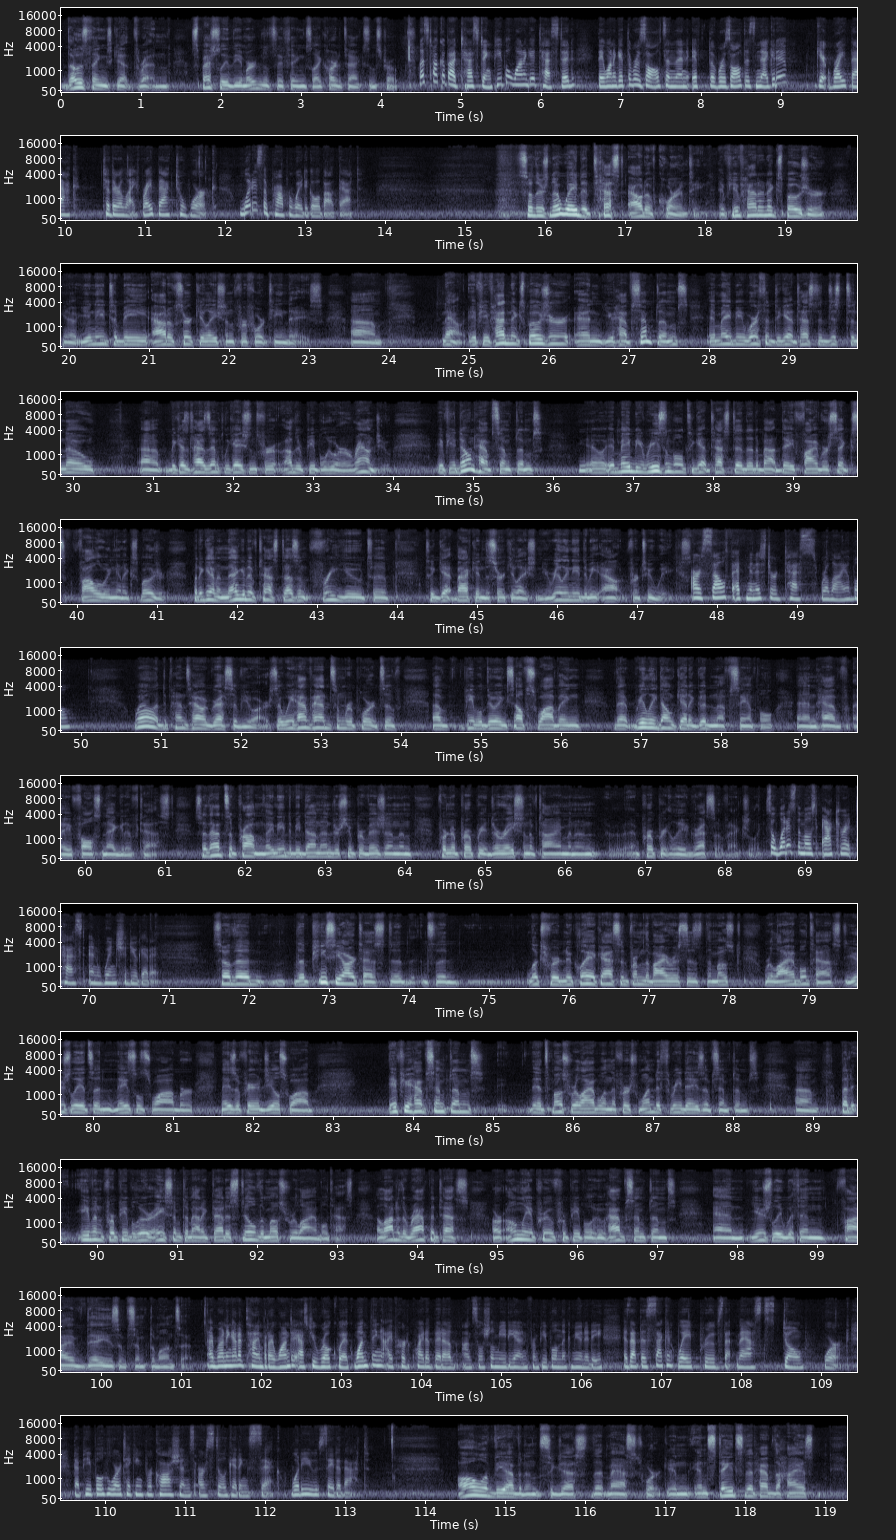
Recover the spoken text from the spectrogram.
those things get threatened, especially the emergency things like heart attacks and strokes. Let's talk about testing. People want to get tested, they want to get the results, and then if the result is negative, get right back to their life, right back to work. What is the proper way to go about that? So there's no way to test out of quarantine. If you've had an exposure, you know, you need to be out of circulation for 14 days. Um, now, if you've had an exposure and you have symptoms, it may be worth it to get tested just to know uh, because it has implications for other people who are around you. If you don't have symptoms, you know, it may be reasonable to get tested at about day five or six following an exposure. But again, a negative test doesn't free you to, to get back into circulation. You really need to be out for two weeks. Are self administered tests reliable? Well, it depends how aggressive you are. So we have had some reports of, of people doing self swabbing that really don't get a good enough sample and have a false negative test. So that's a problem. They need to be done under supervision and for an appropriate duration of time and an appropriately aggressive, actually. So, what is the most accurate test and when should you get it? So the the PCR test, uh, it's the looks for nucleic acid from the virus is the most reliable test. Usually it's a nasal swab or nasopharyngeal swab. If you have symptoms, it's most reliable in the first one to three days of symptoms. Um, but even for people who are asymptomatic, that is still the most reliable test. A lot of the rapid tests are only approved for people who have symptoms and usually within five days of symptom onset. I'm running out of time, but I wanted to ask you real quick. One thing I've heard quite a bit of on social media and from people in the community is that the second wave proves that masks don't work, that people who are taking precautions are still getting sick. What do you say to that? All of the evidence suggests that masks work. In, in states that have the highest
